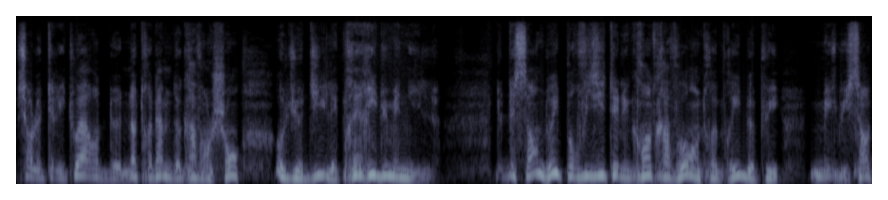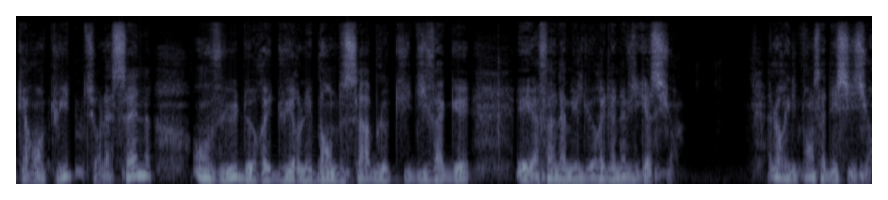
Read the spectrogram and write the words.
sur le territoire de Notre-Dame de Gravenchon, au lieu dit les Prairies du Ménil de descendre, oui, pour visiter les grands travaux entrepris depuis 1848 sur la Seine en vue de réduire les bancs de sable qui divaguaient et afin d'améliorer la navigation. Alors il prend sa décision.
